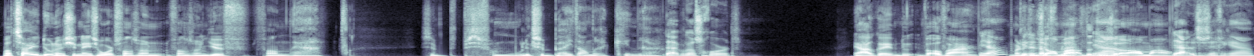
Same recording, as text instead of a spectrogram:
Wat zou je doen als je ineens hoort van zo'n, van zo'n juf van ja, ze is van moeilijk, ze bijt andere kinderen. Dat heb ik wel eens gehoord. Ja, oké, over haar? Ja? Maar dat doen ze allemaal. Dat Kinderdagverblijf? doen ze Ja. dan allemaal. Ja, dus dan zeg ik ja.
